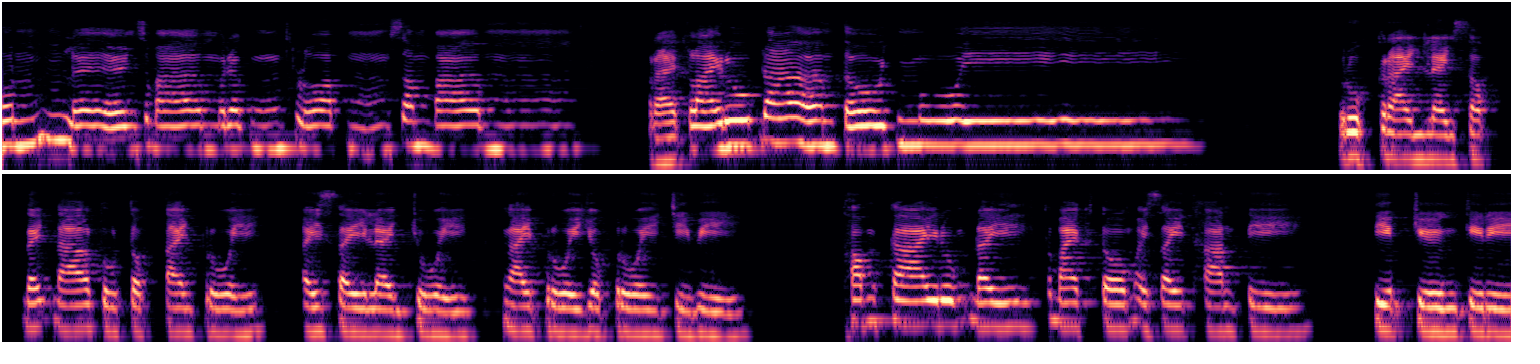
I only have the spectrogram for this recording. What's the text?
បុណ្យលែងស្បើមរឹកធ្លាប់សម្បើមប្រែคลายរូបដើមតូចមួយរស់ក្រែងលែងសុកដេកដាលទូលតុកតែងព្រួយអីសីលែងជួយថ្ងៃព្រួយយកព្រួយជីវីខំកាយរុងដី ក្បែរខ្ទមអីសីឋានទីទៀបជើងគិរី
